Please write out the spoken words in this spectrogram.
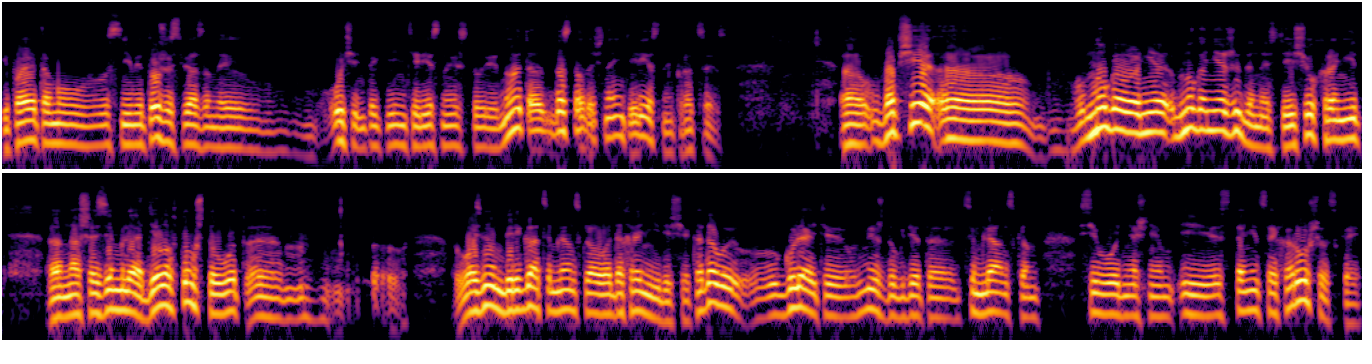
И поэтому с ними тоже связаны очень такие интересные истории. Но это достаточно интересный процесс. Э, вообще э, много, не, много неожиданностей еще хранит э, наша земля. Дело в том, что вот возьмем берега Цемлянского водохранилища. Когда вы гуляете между где-то Цемлянском сегодняшним и станицей Хорошевской,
